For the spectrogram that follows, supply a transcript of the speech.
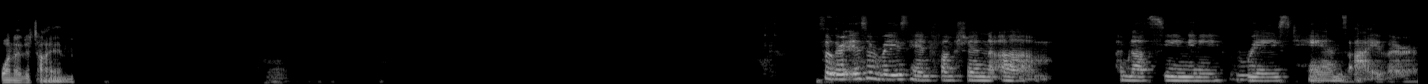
one at a time. So there is a raise hand function. Um, I'm not seeing any raised hands either.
